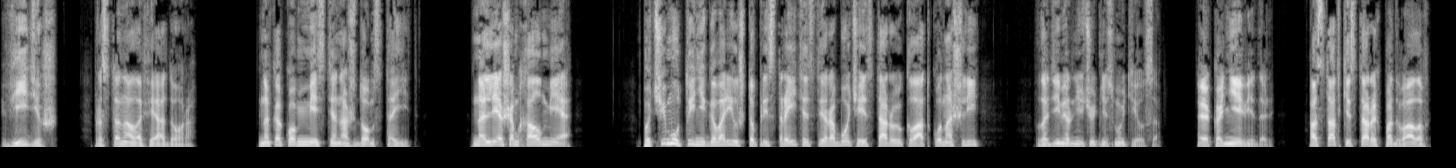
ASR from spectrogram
Видишь, простонала Феодора. На каком месте наш дом стоит? На лешем холме. Почему ты не говорил, что при строительстве рабочие старую кладку нашли? Владимир ничуть не смутился. Эко-невидаль. Остатки старых подвалов,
